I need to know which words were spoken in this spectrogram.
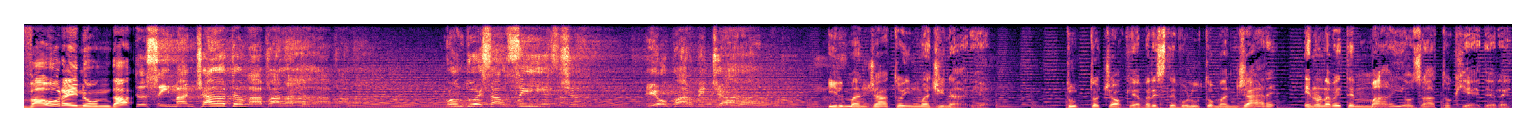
Va ora in onda. Ti sei mangiato la banana con due salsicce e o parmigiano. Il mangiato immaginario. Tutto ciò che avreste voluto mangiare e non avete mai osato chiedere.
